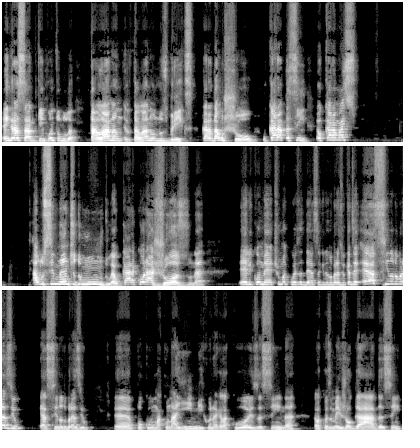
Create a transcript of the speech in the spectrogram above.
É engraçado, porque enquanto o Lula tá lá, na, tá lá no, nos BRICS, o cara dá um show, o cara, assim, é o cara mais alucinante do mundo, é o cara corajoso, né? Ele comete uma coisa dessa aqui no Brasil. Quer dizer, é a sina do Brasil. É a sina do Brasil. É um pouco macunaímico, né? Aquela coisa assim, né? Aquela coisa meio jogada, assim.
